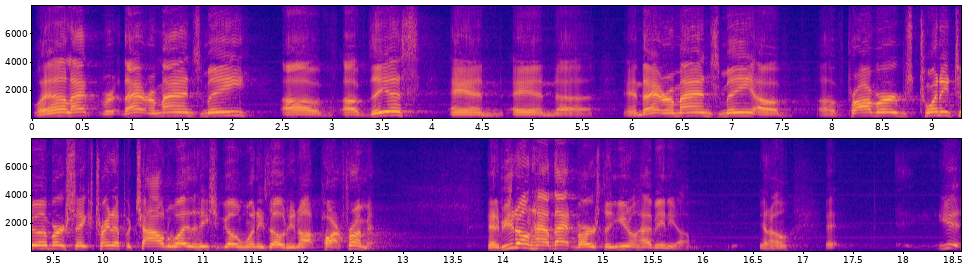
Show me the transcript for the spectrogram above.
Well, that, that reminds me of, of this, and, and, uh, and that reminds me of, of Proverbs 22 and verse 6, train up a child in the way that he should go when he's old, he not part from it. And if you don't have that verse, then you don't have any of them. You know, eh, you,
